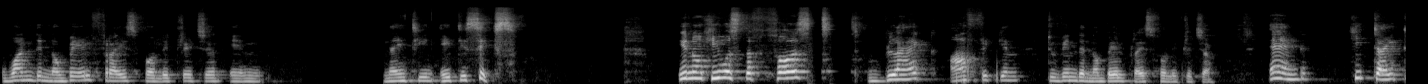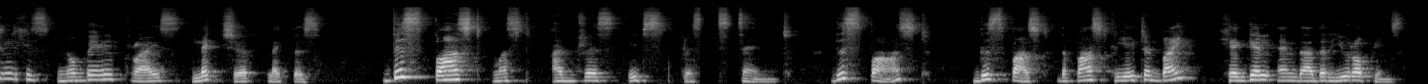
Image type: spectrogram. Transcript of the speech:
won the Nobel Prize for Literature in 1986. You know, he was the first Black African to win the Nobel Prize for Literature. And he titled his Nobel Prize lecture like this This past must address its present. This past, this past, the past created by Hegel and the other Europeans,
